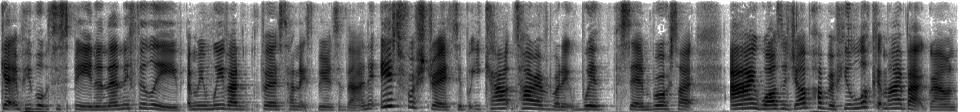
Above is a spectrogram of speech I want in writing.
getting people up to speed. And then if they leave, I mean, we've had first hand experience of that. And it is frustrating, but you can't tar everybody with the same brush. Like, I was a job hopper. If you look at my background,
